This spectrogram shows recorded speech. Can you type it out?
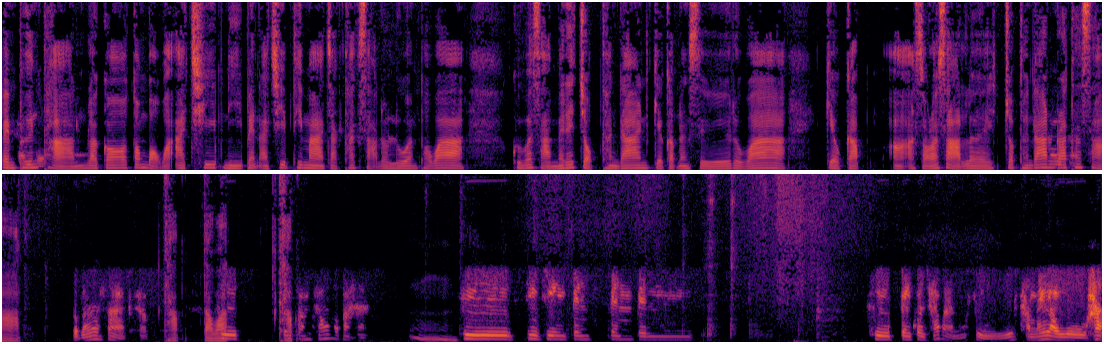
เป็นพื้นฐานแล้วก็ต้องบอกว่าอาชีพนี้เป็นอาชีพที่มาจากทักษะล้วนๆเพราะว่า คุณวสานต์ไม่ได้จบทางด้านเกี่ยวกับหนังสือหรือว่าเกี่ยวกับอ่าอักษรศาสตร์เลยจบทางด้านใช่ครับรัฐศาสตร์จบรัฐศาสตร์ครับ ครับ แต่ว่าคือคเป็รันบความชอบอะฮะอืมคือจริงๆเป็นเป็นเป็นคือเป็นคนชอบอ่านหนังสือทำให้เรารู้ว่า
